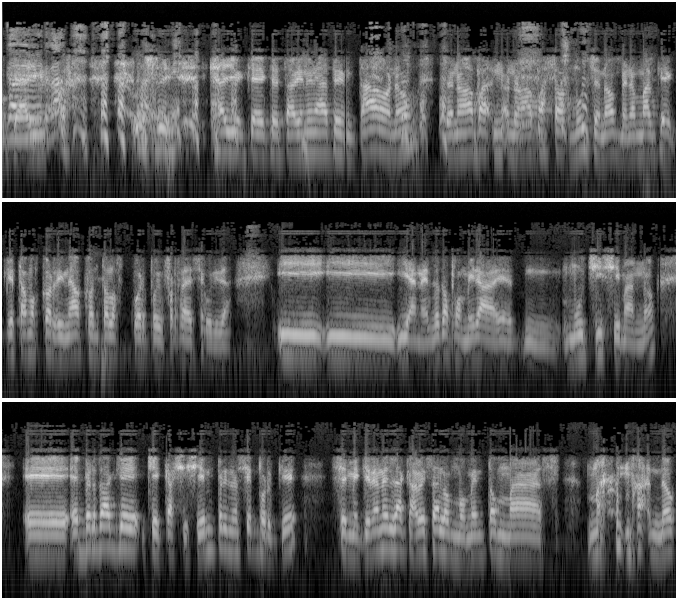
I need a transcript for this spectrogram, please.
o hay una-. Sí, que, hay- que- que está bien en atentado, ¿no? Eso nos ha, nos pasado mucho, ¿no? Menos mal que, estamos coordinados con todos los cuerpos y fuerzas de seguridad. Y, y, y anécdotas, pues mira, eh, mm, muchísimas, ¿no? Eh, es verdad que, que casi siempre, no sé por qué, se me quedan en la cabeza los momentos más, más, más- no,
